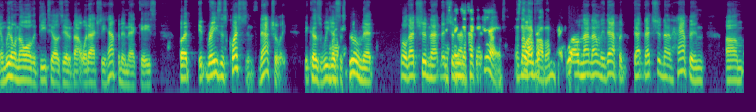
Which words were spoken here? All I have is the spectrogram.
and we don't know all the details yet about what actually happened in that case, but it raises questions naturally because we just assume that well that should not that should not are taken care of. That's not well, my problem. Well, not, not only that, but that that should not happen um,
